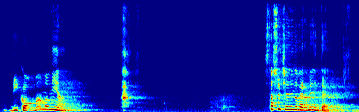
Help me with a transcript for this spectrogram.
dico, mamma mia, sta succedendo veramente.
